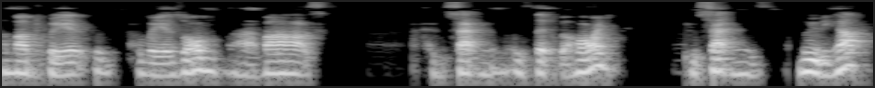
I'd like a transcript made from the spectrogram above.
month wear, wears on, uh, Mars and Saturn is left behind. Saturn is moving up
